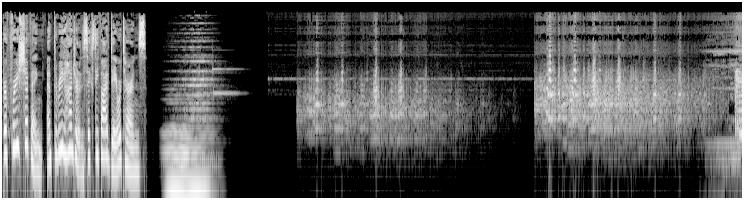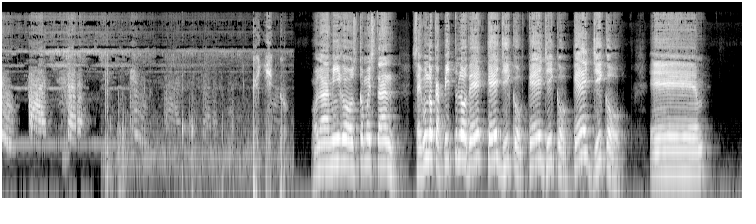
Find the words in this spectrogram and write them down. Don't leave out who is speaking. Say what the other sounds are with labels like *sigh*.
Speaker 1: for free shipping and 365-day returns.
Speaker 2: two, five, seven. Two, five, seven.
Speaker 3: Hola amigos, ¿cómo están? Segundo capítulo de Qué Chico, Qué Chico, Qué Chico. Eh,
